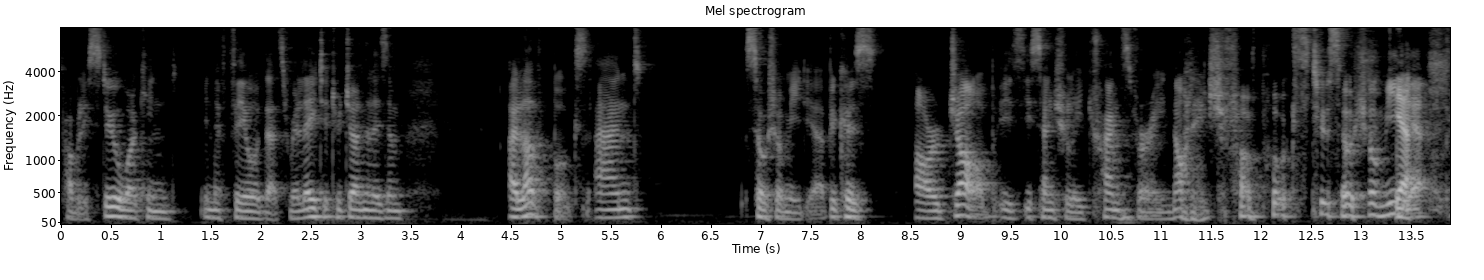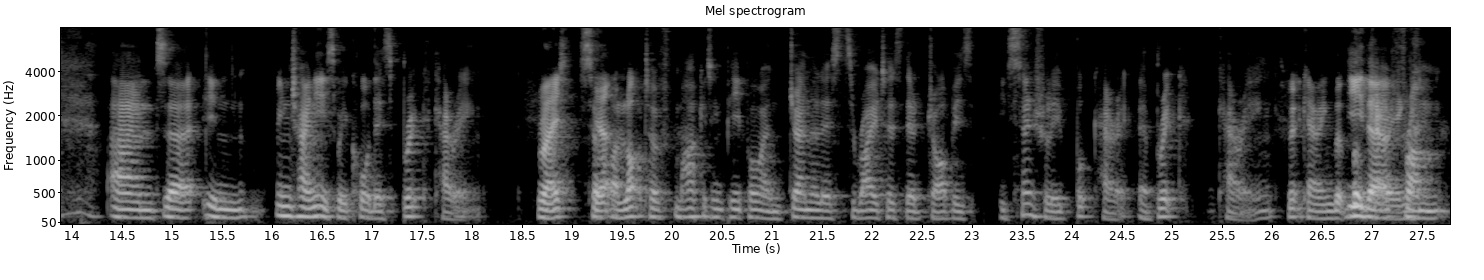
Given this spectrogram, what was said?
probably still working in a field that's related to journalism. I love books and social media because our job is essentially transferring knowledge from books to social media. Yeah. And uh, in in Chinese, we call this brick carrying. Right. So yeah. a lot of marketing people and journalists, writers, their job is essentially book carrying, uh, brick carrying, brick carrying, but either carrying. from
